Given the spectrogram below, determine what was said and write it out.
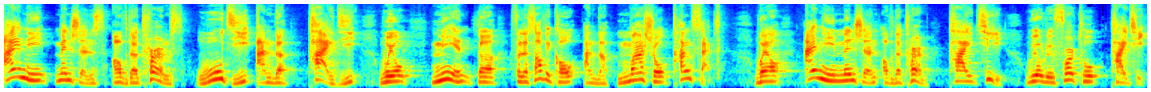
any mentions of the terms Wu Ji and Tai Ji will mean the philosophical and martial concept, while any mention of the term Tai Chi will refer to Tai Chi,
